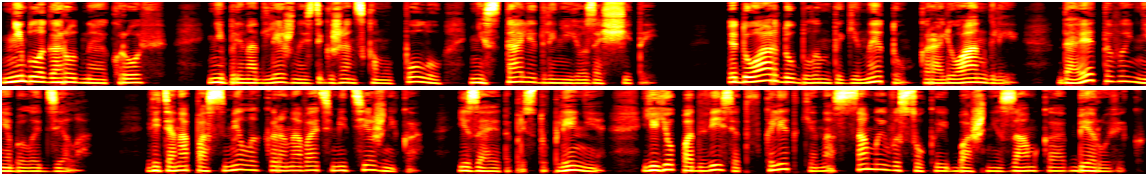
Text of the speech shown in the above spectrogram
Ни благородная кровь, ни принадлежность к женскому полу не стали для нее защитой. Эдуарду Блантагенету, королю Англии, до этого не было дела ведь она посмела короновать мятежника, и за это преступление ее подвесят в клетке на самой высокой башне замка Берувик,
